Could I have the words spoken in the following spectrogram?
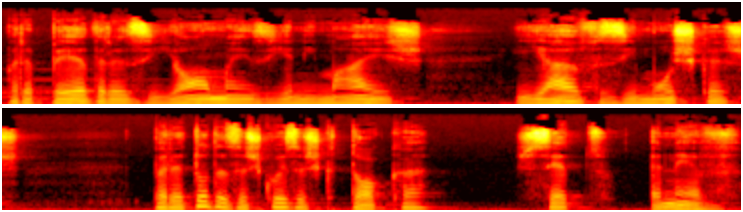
para pedras e homens e animais e aves e moscas, para todas as coisas que toca, exceto a neve,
